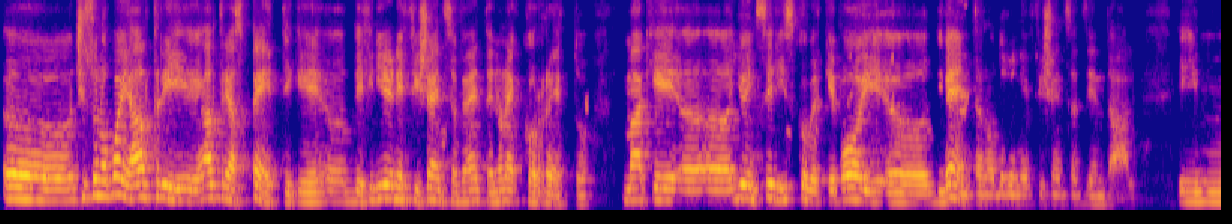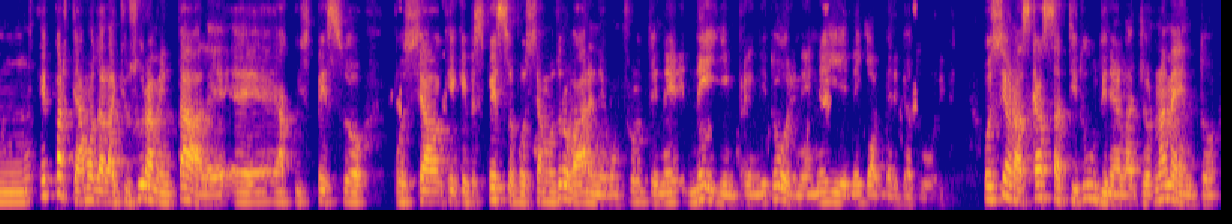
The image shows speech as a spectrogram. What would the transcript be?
Uh, ci sono poi altri, altri aspetti che uh, definire inefficienza ovviamente non è corretto, ma che uh, io inserisco perché poi diventano delle inefficienze aziendali. E, ehm, e partiamo dalla chiusura mentale eh, a cui spesso possiamo, che, che, spesso possiamo trovare nei confronti ne, negli imprenditori, nei, negli, negli albergatori ossia una scarsa attitudine all'aggiornamento,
